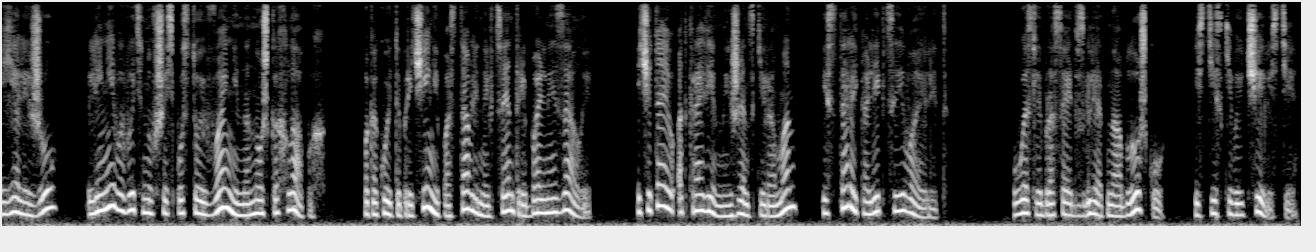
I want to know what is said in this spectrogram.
Я лежу, лениво вытянувшись пустой в ванне на ножках-лапах, по какой-то причине поставленной в центре бальной залы, и читаю откровенный женский роман из старой коллекции «Вайолет». Уэсли бросает взгляд на обложку и стискивает челюсти.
